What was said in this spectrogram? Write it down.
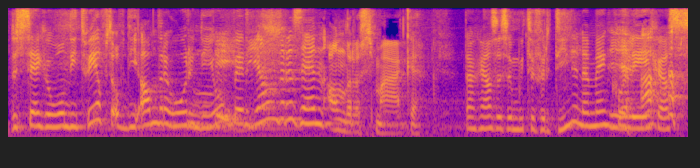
Dus zijn gewoon die twee of, of die andere horen die nee, ook bij? die andere zijn andere smaken. Dan gaan ze ze moeten verdienen, hè, mijn collega's.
